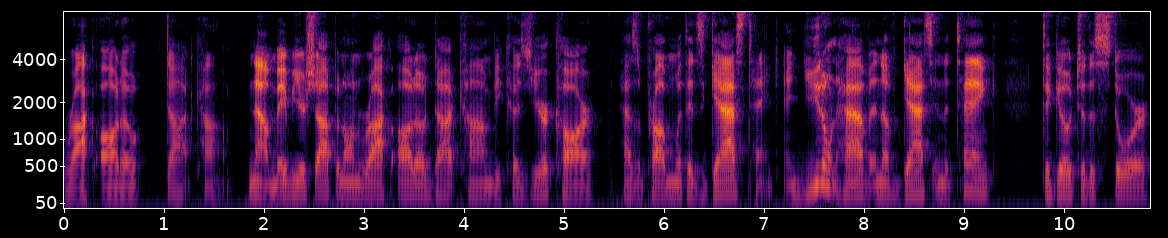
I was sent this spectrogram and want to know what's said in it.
RockAuto.com. Now, maybe you're shopping on RockAuto.com because your car has a problem with its gas tank and you don't have enough gas in the tank to go to the store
